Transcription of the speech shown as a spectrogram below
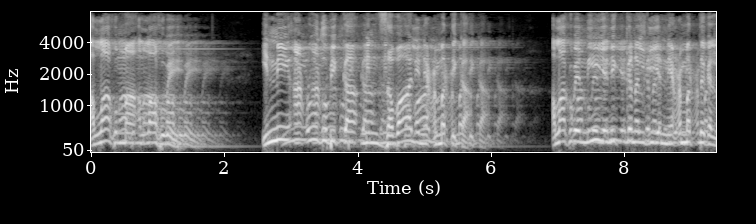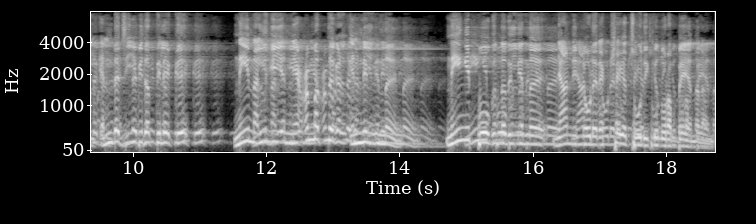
അള്ളാഹുമ്മ അള്ളാഹുവേ ഇന്നി മിൻ സവാലി അള്ളാഹുവെ നീ എനിക്ക് നൽകിയ ഞാമത്തുകൾ എന്റെ ജീവിതത്തിലേക്ക് നീ നൽകിയ ഞാമത്തുകൾ എന്നിൽ നിന്ന് നീങ്ങിപ്പോകുന്നതിൽ നിന്ന് ഞാൻ നിന്നോട് രക്ഷയെ ചോദിക്കുന്നു റബ്ബേ എന്നതാണ്.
